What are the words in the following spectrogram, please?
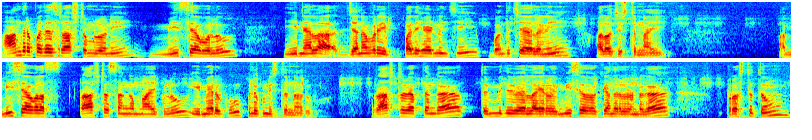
ఆంధ్రప్రదేశ్ రాష్ట్రంలోని మీ సేవలు ఈ నెల జనవరి పదిహేడు నుంచి బంద్ చేయాలని ఆలోచిస్తున్నాయి. మీ సేవల రాష్ట్ర సంఘం నాయకులు ఈ మేరకు పిలుపునిస్తున్నారు. రాష్ట్ర వ్యాప్తంగా తొమ్మిది వేల ఇరవై మీ సేవా కేంద్రాలు ఉండగా ప్రస్తుతం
